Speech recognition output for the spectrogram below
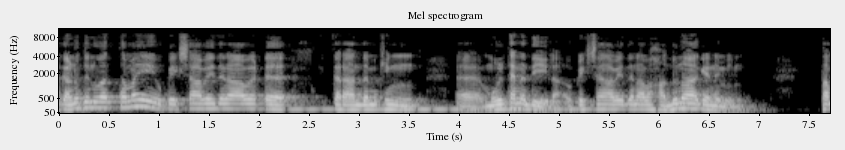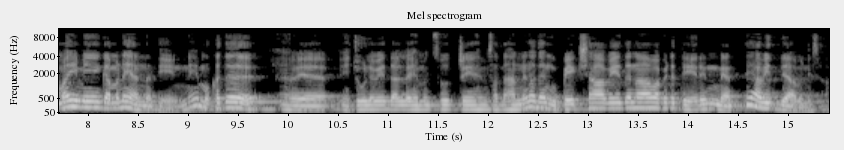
ගනුදෙනුවක් තමයි උපේක්ෂා වේදනාවට එක්තරා අන්දමකින් මුල් තැන දීලා උපේක්ෂා වේදනාව හඳුනා ගැනීමෙන් තමයි මේ ගමන යන්න තියෙන්නේ. මොකද මේ චූල වේදල්ල එහෙම සූත්‍රයේ එහෙම සඳහන් වෙනවා. දැන් උපේක්ෂා වේදනාව අපිට තේරෙන්නේ නැත්තේ අවිද්‍යාව නිසා.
